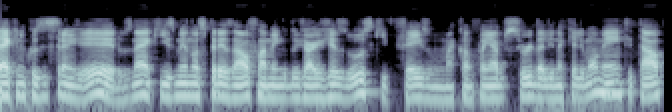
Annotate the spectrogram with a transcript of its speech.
técnicos estrangeiros, né? Quis menosprezar o Flamengo do Jorge Jesus, que fez uma campanha absurda ali naquele momento e tal.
